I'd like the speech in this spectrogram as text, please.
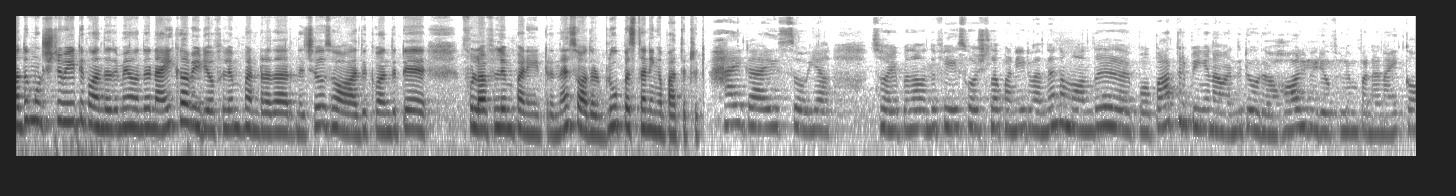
அது முடிச்சுட்டு வீட்டுக்கு வந்ததுமே வந்து நைக்கா வீடியோ ஃபிலிம் பண்ணுறதா இருந்துச்சு. ஸோ அதுக்கு வந்துட்டு ஃபுல்லாக ஃபிலிம் பண்ணிகிட்டு இருந்தேன். ஸோ அதோட ப்ளூபஸ் தான் நீங்கள் பார்த்துட்ருக்கீங்க. Hi guys so ya so இப்போ தான் வந்து ஃபேஸ் வாஷ்லாம் பண்ணிட்டு வந்தேன். நம்ம வந்து இப்போ பார்த்துருப்பீங்க நான் வந்துட்டு ஒரு ஹால் வீடியோ ஃபிலிம் பண்ணேன் நைக்கா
